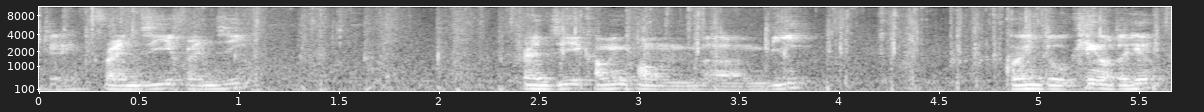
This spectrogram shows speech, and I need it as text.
Okay, frenzy, frenzy. Frenzy coming from um, B. Going to King of the Hill.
